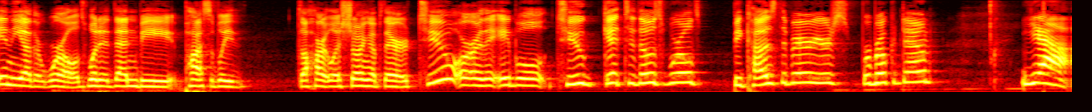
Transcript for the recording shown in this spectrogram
in the other worlds? Would it then be possibly the heartless showing up there too or are they able to get to those worlds because the barriers were broken down? Yeah,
